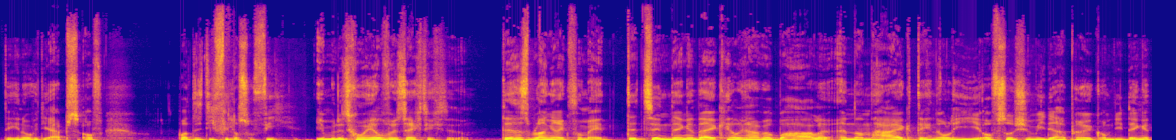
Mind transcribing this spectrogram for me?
tegenover die apps? Of wat is die filosofie? Je moet het gewoon heel voorzichtig doen. Dit is belangrijk voor mij. Dit zijn dingen die ik heel graag wil behalen. En dan ga ik technologie of social media gebruiken om die dingen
